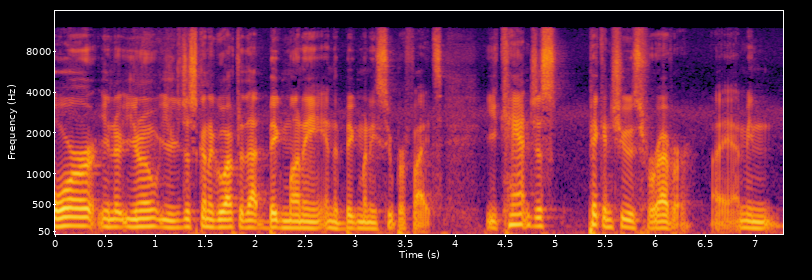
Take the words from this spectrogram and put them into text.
or you know you know you're just going to go after that big money in the big money super fights. You can't just pick and choose forever. I, I mean,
